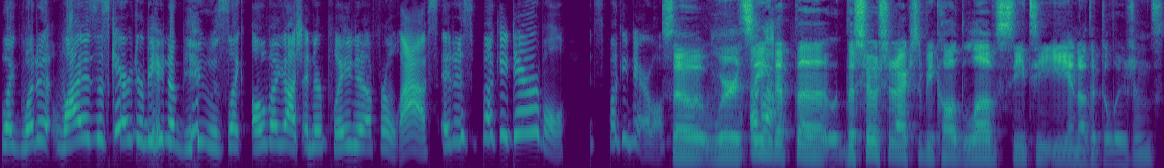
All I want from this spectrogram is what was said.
like, what? It, why is this character being abused? Like, oh my gosh! And they're playing it up for laughs. It is fucking terrible. It's fucking terrible. So we're seeing uh, that the the show should actually be called Love CTE and Other Delusions.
